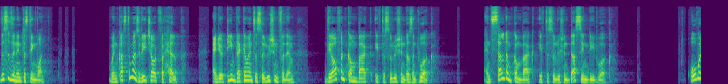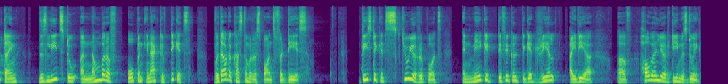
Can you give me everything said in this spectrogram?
This is an interesting one. When customers reach out for help and your team recommends a solution for them, they often come back if the solution doesn't work, and seldom come back if the solution does indeed work. Over time, this leads to a number of open inactive tickets without a customer response for days. These tickets skew your reports and make it difficult to get real idea of how well your team is doing.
